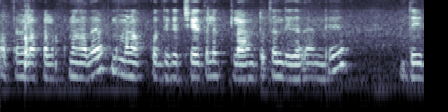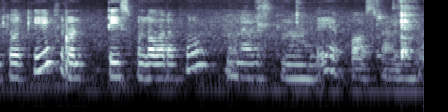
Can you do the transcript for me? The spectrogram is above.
మొత్తం ఇలా కలుపుకున్నాం కదా. ఇప్పుడు మనకు కొద్దిగా చేతులకు ఇట్లా అంటుతుంది కదండి. దీంట్లోకి రెండు టీ స్పూన్ల వరకు నూనె వేసుకున్నామండి. ఎక్కువ అవసరం లేదు.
